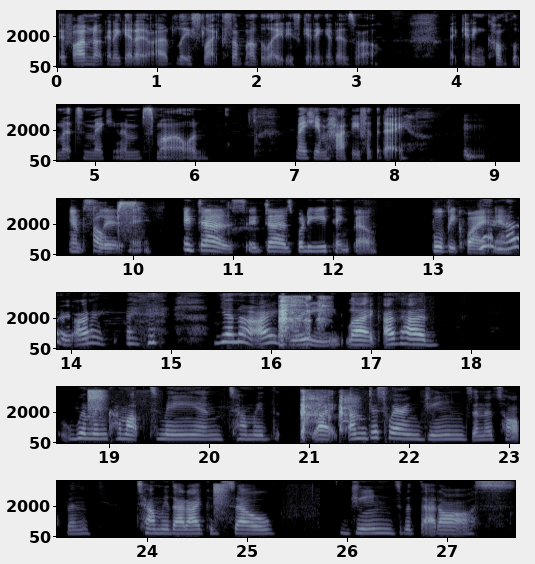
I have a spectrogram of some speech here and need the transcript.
if I'm not going to get it, at least like some other ladies getting it as well. Like getting compliments and making them smile and making them happy for the day. Mm, Helps. It does it does what do you think belle We'll be quiet yeah, now. no, I yeah, no, I agree. like I've had women come up to me and tell me th- like I'm just wearing jeans and a top and tell me that I could sell jeans with that ass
